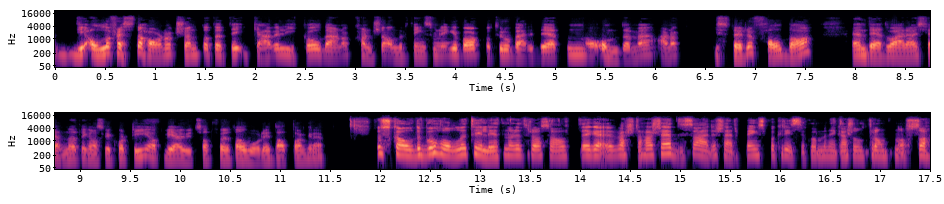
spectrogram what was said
De aller fleste har nok skjønt at dette ikke er vedlikehold, det er nok kanskje andre ting som ligger bak. og Troverdigheten og omdømmet er nok i større fall da enn det du er erkjenne etter ganske kort tid, at vi er utsatt for et alvorlig dataangrep. Så skal du beholde tilliten når det tross alt det verste har skjedd, så er det skjerpings på krisekommunikasjonsfronten også,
